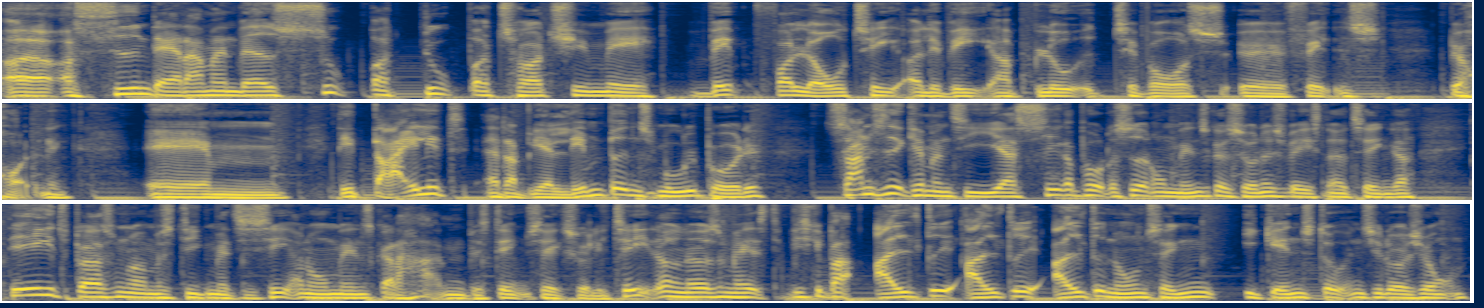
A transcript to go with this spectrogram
Og, og siden da, der har man været super duper touchy med, hvem får lov til at levere blodet til vores øh, fælles beholdning. Øhm, det er dejligt, at der bliver lempet en smule på det, Samtidig kan man sige, at jeg er sikker på, at der sidder nogle mennesker i sundhedsvæsenet og tænker, det er ikke et spørgsmål om at stigmatisere nogle mennesker, der har en bestemt seksualitet eller noget som helst. Vi skal bare aldrig, aldrig, aldrig nogensinde igen stå i en situation,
